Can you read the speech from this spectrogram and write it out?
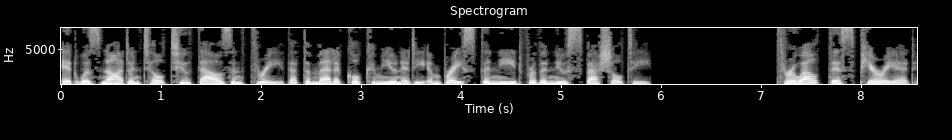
it was not until 2003 that the medical community embraced the need for the new specialty. Throughout this period,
